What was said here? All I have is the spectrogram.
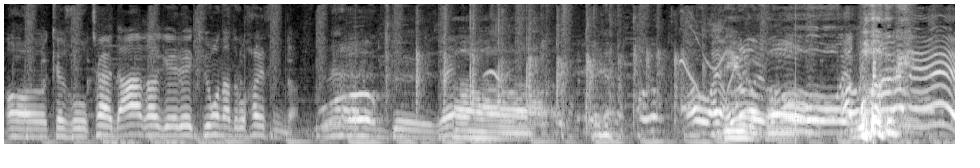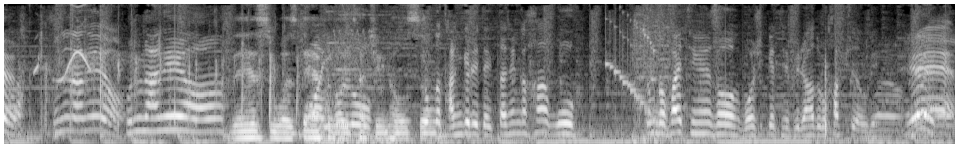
어, 계속 잘 나아가기를 기원하도록 하겠습니다. 하나, 둘, 셋. 훈훈하네요. 훈훈하네요. This was definitely 이걸로 touching, 좀더 wholesome. 단결이 됐다 생각하고 좀 더 파이팅해서 멋있게 데뷔를 하도록 합시다 우리. 예.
